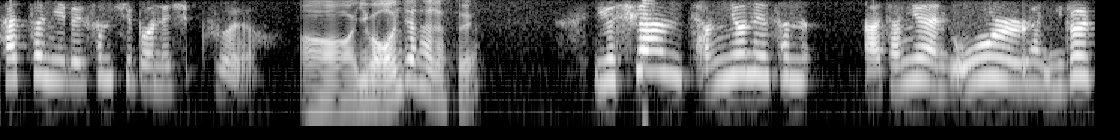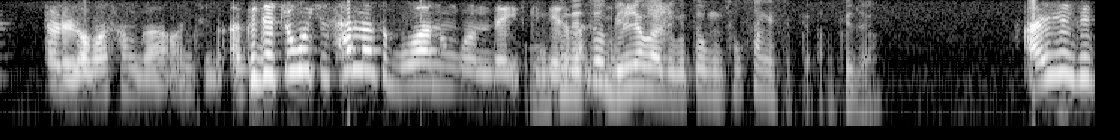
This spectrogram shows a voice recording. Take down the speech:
4,230원에 10%요. 어, 이거 언제 사셨어요? 이거 시간 작년에 산, 아, 작년이 아니고 5월 한 1월 달 넘어선가? 언젠가. 아, 근데 조금씩 사면서 모아놓은 건데, 이렇게 어, 근데 내려갔네. 또 밀려가지고 좀 속상했었겠다. 그죠? 아니, 그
